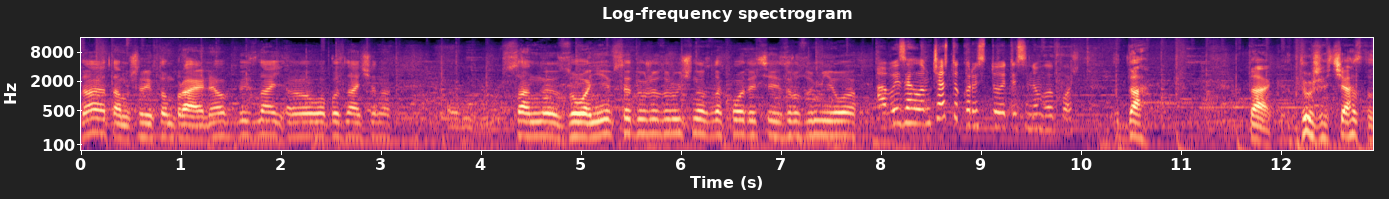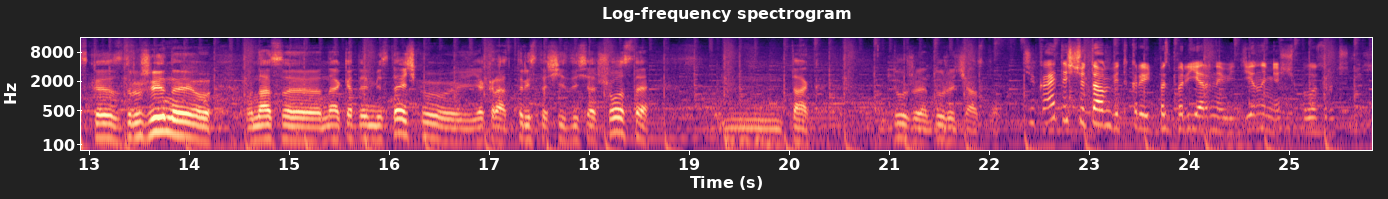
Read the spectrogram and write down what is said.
да, там шрифтом Брайля обізна- е, обозначено. В санзоні все дуже зручно знаходиться і зрозуміло. А ви загалом часто користуєтеся новою поштою? Да. Так, дуже часто з, з дружиною. У нас е, на академмістечку якраз 366. М, Так, дуже, дуже часто. Чекаєте, що там відкриють безбар'єрне відділення, щоб було зручніше?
